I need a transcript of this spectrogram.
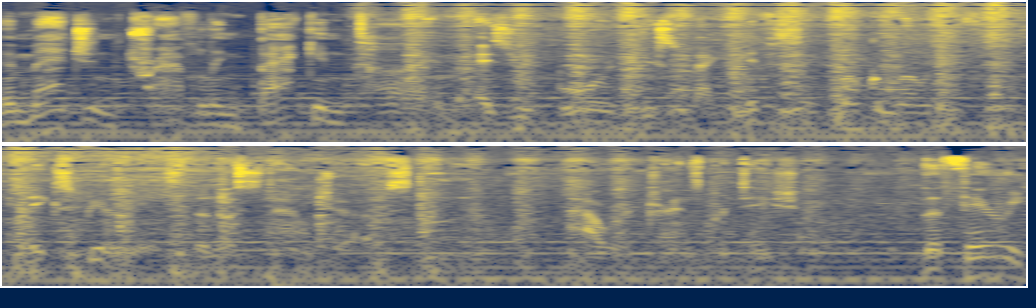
Imagine traveling back in time as you board this magnificent locomotive experience the nostalgia of steam-powered transportation. The Fairy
